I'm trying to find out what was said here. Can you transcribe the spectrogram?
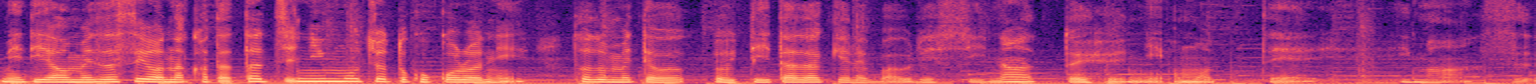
メディアを目指すような方たちにもちょっと心に留めておいていただければ嬉しいなというふうに思っています。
